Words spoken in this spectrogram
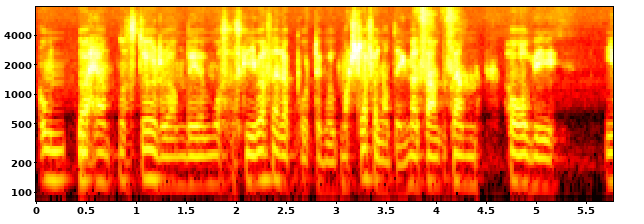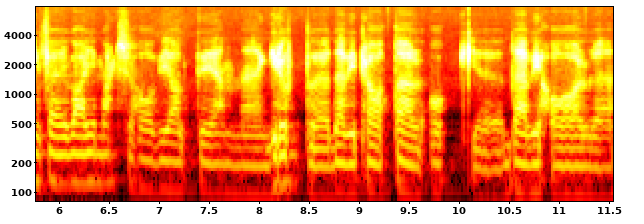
om det har hänt något större, om det måste skrivas en rapport till ett matchstraff eller någonting. Men sen, sen har vi inför varje match så har vi alltid en eh, grupp eh, där vi pratar och eh, där vi har eh,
